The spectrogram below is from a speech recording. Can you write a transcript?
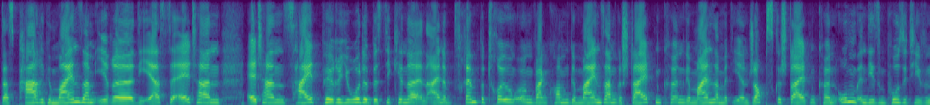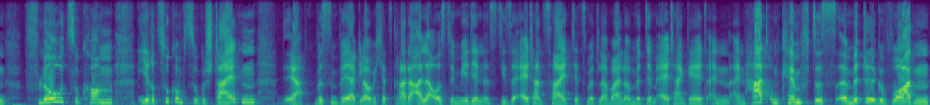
dass Paare gemeinsam ihre, die erste Eltern, Elternzeitperiode, bis die Kinder in eine Fremdbetreuung irgendwann kommen, gemeinsam gestalten können, gemeinsam mit ihren Jobs gestalten können, um in diesem positiven Flow zu kommen, ihre Zukunft zu gestalten. Ja, wissen wir, glaube ich, jetzt gerade alle aus den Medien, ist diese Elternzeit jetzt mittlerweile mit dem Elterngeld ein, ein hart umkämpftes äh, Mittel Mittel geworden,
